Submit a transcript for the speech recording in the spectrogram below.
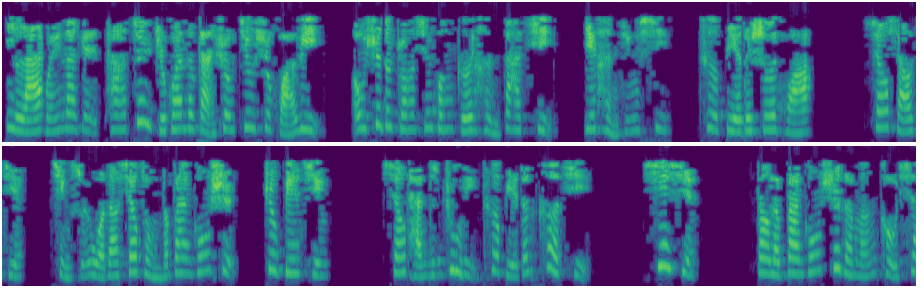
一来，维纳给他最直观的感受就是华丽。欧式的装修风格很大气，也很精细，特别的奢华。萧小姐，请随我到萧总的办公室，这边请。萧谈的助理特别的客气，谢谢。到了办公室的门口，萧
